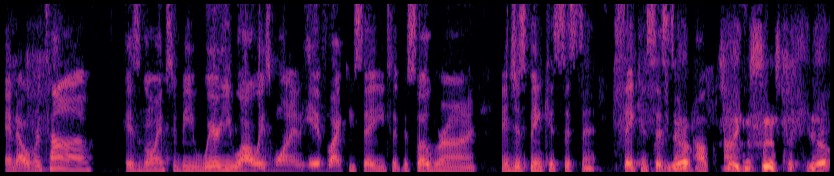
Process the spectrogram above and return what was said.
and over time, it's going to be where you always wanted. If, like you said, you took the slow grind and just being consistent, stay consistent. Yep. all the Stay time. consistent. Yep.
